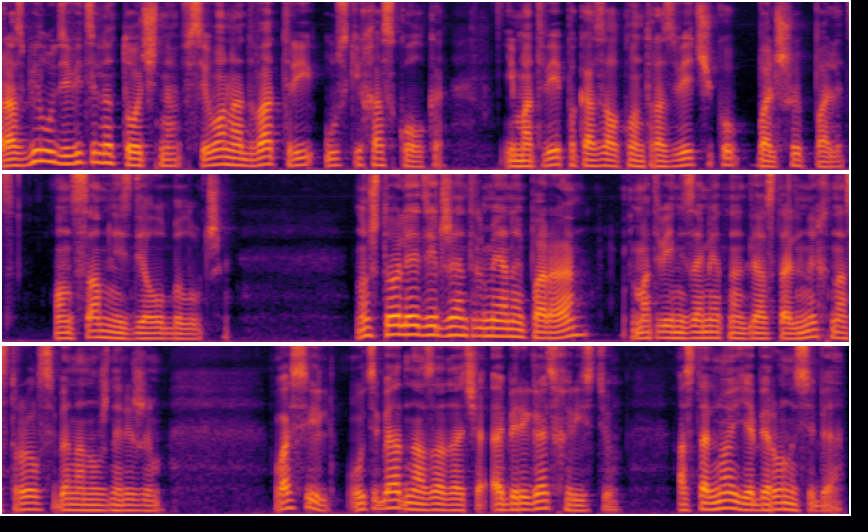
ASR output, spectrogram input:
Разбил удивительно точно, всего на 2-3 узких осколка, и Матвей показал контрразведчику большой палец. Он сам не сделал бы лучше. «Ну что, леди и джентльмены, пора». Матвей незаметно для остальных настроил себя на нужный режим. «Василь, у тебя одна задача – оберегать Христю. Остальное я беру на себя».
